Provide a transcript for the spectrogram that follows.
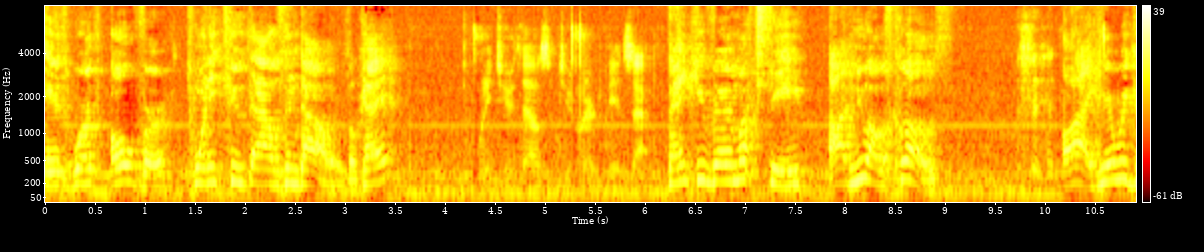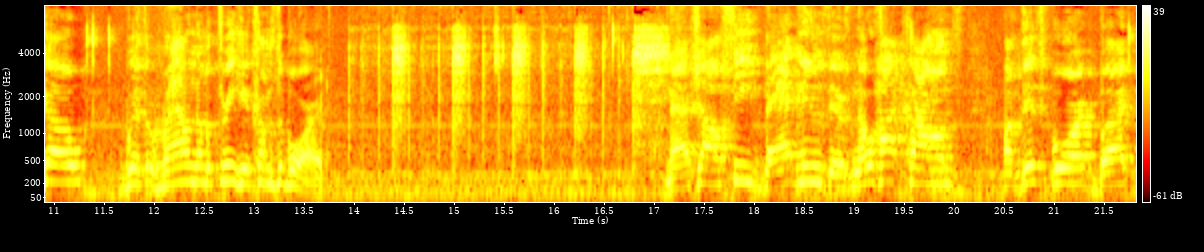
is worth over $22,000, okay? Twenty-two thousand two hundred to be exact. Thank you very much, Steve. I knew I was close. All right, here we go with round number three. Here comes the board. Now, as y'all see, bad news. There's no hot columns on this board, but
